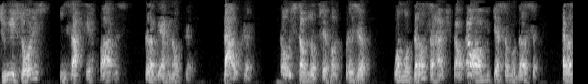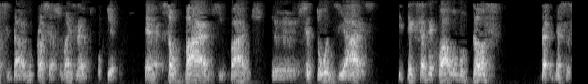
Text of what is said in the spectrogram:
divisões exacerbadas pela guerra na Ucrânia, da Ucrânia. Então estamos observando, por exemplo, uma mudança radical. É óbvio que essa mudança ela se dá num processo mais lento, porque é, são vários e vários é, setores e áreas que têm que se adequar a uma mudança da, dessas,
